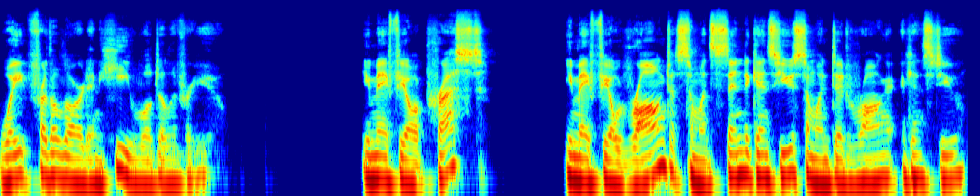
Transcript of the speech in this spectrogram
Wait for the Lord, and he will deliver you. You may feel oppressed. You may feel wronged. Someone sinned against you. Someone did wrong against you.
